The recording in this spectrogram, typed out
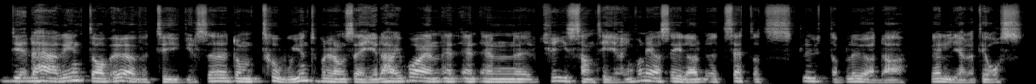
det, det, här är inte av övertygelse. De tror ju inte på det de säger. Det här är bara en, en, en krishantering från deras sida. Ett sätt att sluta blöda väljare till oss.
